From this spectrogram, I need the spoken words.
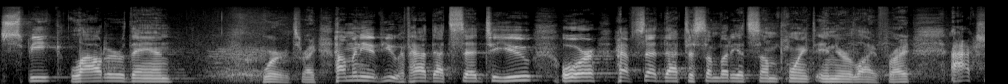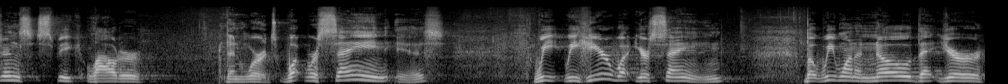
speak louder than words, right? How many of you have had that said to you or have said that to somebody at some point in your life, right? Actions speak louder than words. What we're saying is, we, we hear what you're saying, but we want to know that your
